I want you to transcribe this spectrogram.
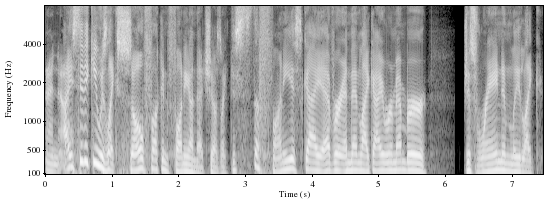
I know. I used to think he was like so fucking funny on that show. I was like, this is the funniest guy ever. And then like I remember just randomly like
